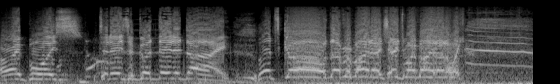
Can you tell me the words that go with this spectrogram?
All right, boys. Today's a good day to die. Let's go. Never mind. I changed my mind. I don't. like...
